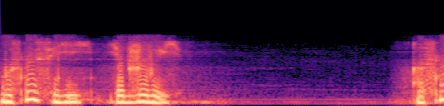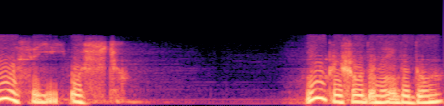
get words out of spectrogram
бо снився їй, як живий. А снилося їй ось що. Він прийшов до неї додому,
